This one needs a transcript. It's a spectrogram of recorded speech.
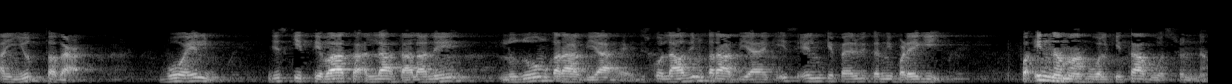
ان يتبع۔ وہ علم جس کی اتباع کا اللہ تعالی نے لزوم قرار دیا ہے، جس کو لازم قرار دیا ہے کہ اس علم کی پیروی کرنی پڑے گی۔ فَإِنَّمَا هُوَ الْكِتَابُ وَالسُّنَّةُ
